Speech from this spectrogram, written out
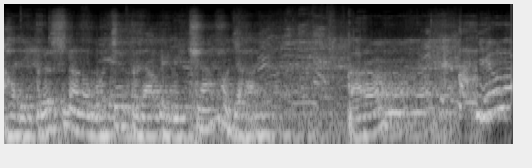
આજે કૃષ્ણનું વચન કદાપે મિથ્યા ન જાય કારણ આ દેવલો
